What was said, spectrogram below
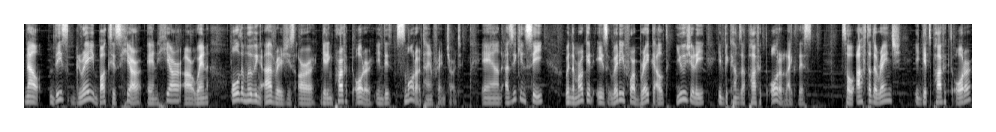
Now these gray boxes here and here are when all the moving averages are getting perfect order in this smaller time frame chart. And as you can see, when the market is ready for a breakout, usually it becomes a perfect order like this. So after the range, it gets perfect order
